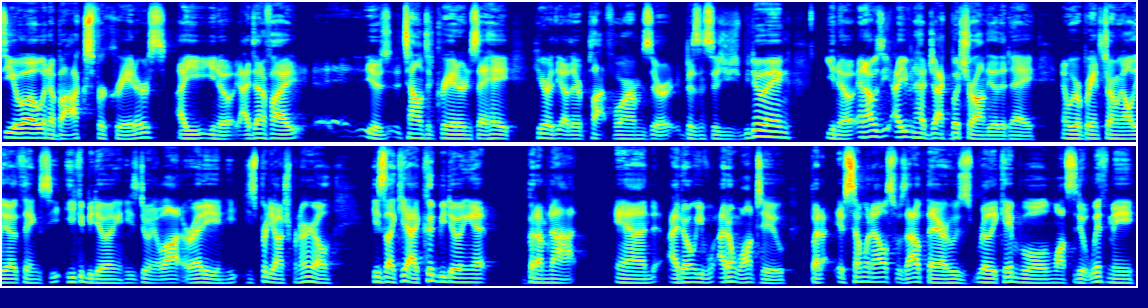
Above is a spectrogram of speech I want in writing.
coo in a box for creators i you know identify you know, a talented creator and say hey here are the other platforms or businesses you should be doing you know and i was i even had jack butcher on the other day and we were brainstorming all the other things he, he could be doing and he's doing a lot already and he, he's pretty entrepreneurial. He's like yeah i could be doing it but i'm not and i don't even i don't want to but if someone else was out there who's really capable and wants to do it with me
